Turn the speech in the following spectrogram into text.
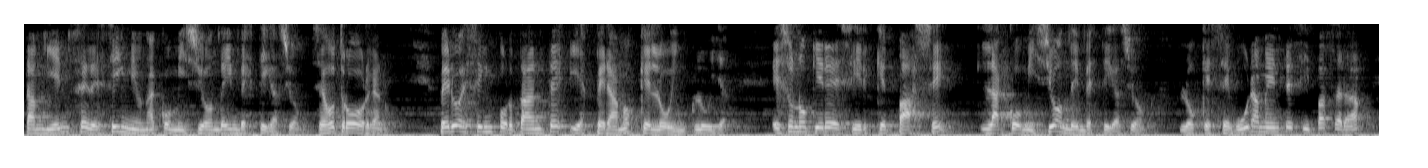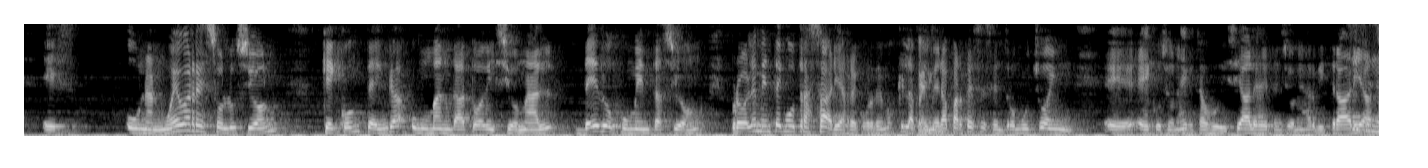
también se designe una comisión de investigación. Ese es otro órgano, pero es importante y esperamos que lo incluya. Eso no quiere decir que pase la comisión de investigación. Lo que seguramente sí pasará es una nueva resolución que contenga un mandato adicional de documentación, probablemente en otras áreas. Recordemos que la primera parte se centró mucho en eh, ejecuciones extrajudiciales, detenciones arbitrarias.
